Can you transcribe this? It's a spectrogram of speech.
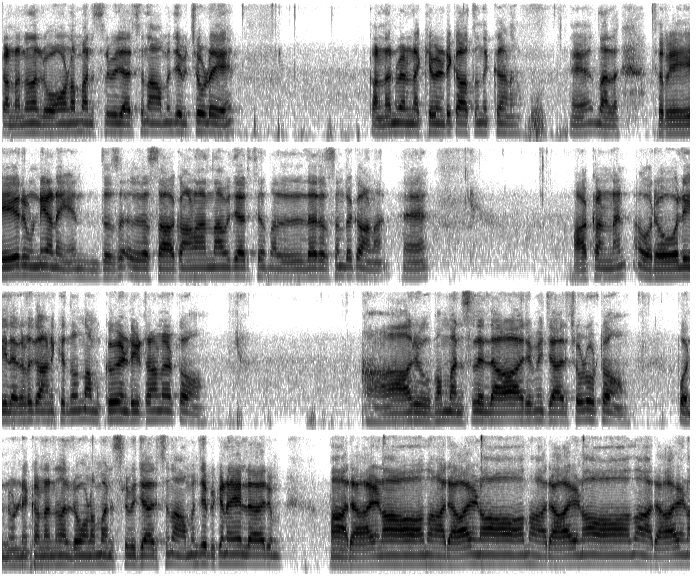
കണ്ണനെ നല്ലോണം മനസ്സിൽ വിചാരിച്ച് നാമം ജപിച്ചോളേ. കണ്ണൻ വെണ്ണയ്ക്ക് വേണ്ടി കാത്തു നിൽക്കുകയാണ് നല്ല ചെറിയൊരു ഉണ്ണിയാണ്. എന്ത് രസമാണ് കാണാമെന്നാണ് വിചാരിച്ചത് നല്ല രസമുണ്ട് കാണാൻ. ആ കണ്ണൻ ഓരോ ലീലകൾ കാണിക്കുന്നത് നമുക്ക് വേണ്ടിയിട്ടാണ് കേട്ടോ. ആ രൂപം മനസ്സിലെല്ലാവരും വിചാരിച്ചോളൂ കേട്ടോ. പൊന്നുണ്ണിക്കണ്ണൻ നല്ലോണം മനസ്സിൽ വിചാരിച്ച് നാമം ജപിക്കണേ എല്ലാവരും നാരായണ നാരായണ നാരായണ നാരായണ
